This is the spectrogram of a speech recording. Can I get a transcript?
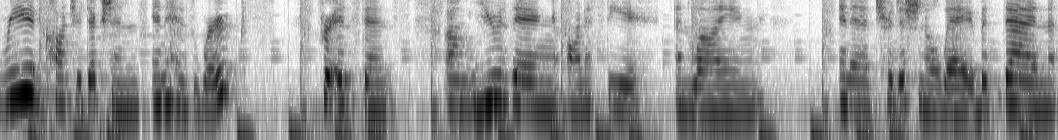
read contradictions in his works. For instance, um, using honesty and lying in a traditional way, but then,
